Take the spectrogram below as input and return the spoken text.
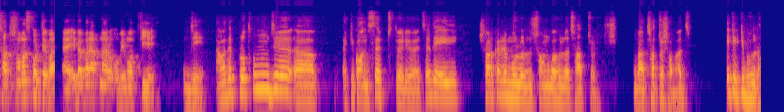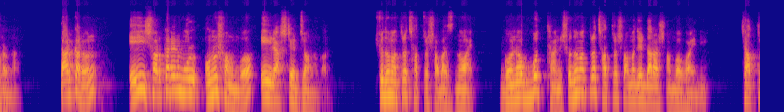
ছাত্র সমাজ করতে পারে। এই ব্যাপারে আপনার অভিমত কি? জি, আমাদের প্রথম যে একটি কনসেপ্ট তৈরি হয়েছে যে, এই সরকারের মূল সংঘ হলো ছাত্র, বা ছাত্র সমাজ এটি একটি ভুল ধারণা। তার কারণ, এই সরকারের মূল অনুষঙ্গ এই রাষ্ট্রের জনগণ। শুধুমাত্র ছাত্র সমাজ নয় গণ অভ্যুত্থান শুধুমাত্র ছাত্র সমাজের দ্বারা সম্ভব হয়নি। ছাত্র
